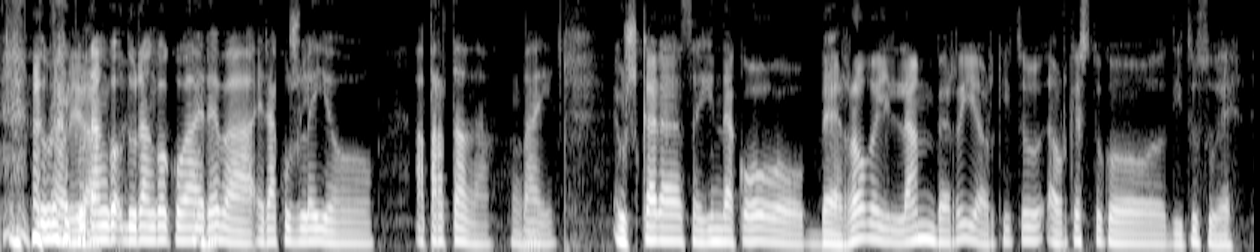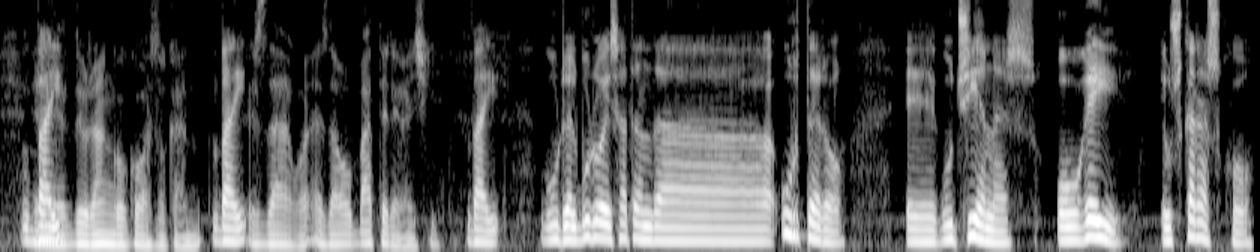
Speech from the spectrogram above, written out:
Durango, Durangokoa ere, ba, erakusleio aparta da, Mm. bai. Euskaraz egindako berrogei lan berri aurkitu, aurkeztuko dituzue Bai. eh, Durangoko azokan. Bai. Ez dago, ez dago bat ere gaizki. Bai, gure helburua izaten da urtero e, gutxienez hogei euskarazko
